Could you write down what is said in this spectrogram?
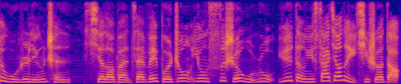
月五日凌晨，谢老板在微博中用四舍五入约等于撒娇的语气说道：“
